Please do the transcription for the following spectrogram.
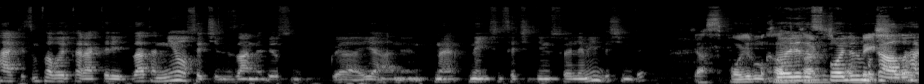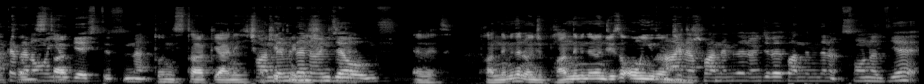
herkesin favori karakteriydi. Zaten niye o seçildi zannediyorsun? Ya- Yani ne, ne için seçildiğini söylemeyeyim de şimdi. Ya spoiler mı kaldı Böyle de spoiler mı kaldı? oldu. Hakikaten Tony 10 Stark, yıl geçti üstünden. Tony Stark yani hiç hak etmediği Pandemiden şekilde. önce olmuş. Evet. Pandemiden önce. Pandemiden önceyse 10 yıl öncedir. Aynen pandemiden önce ve pandemiden sonra diye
